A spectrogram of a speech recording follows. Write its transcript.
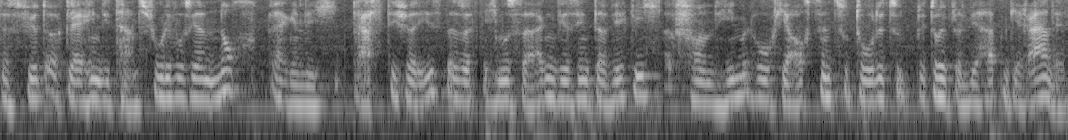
das führt auch gleich in die Tanzschule, wo es ja noch eigentlich drastischer ist. Also ich muss sagen, wir sind da wirklich von Himmel hoch jauchzend zu Tode betrübt, weil wir hatten gerade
